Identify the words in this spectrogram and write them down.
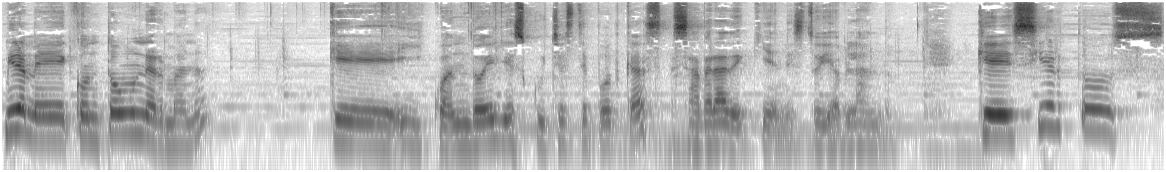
Mira, me contó una hermana que, y cuando ella escuche este podcast, sabrá de quién estoy hablando, que ciertos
